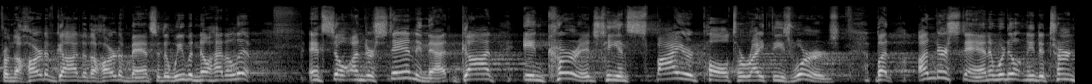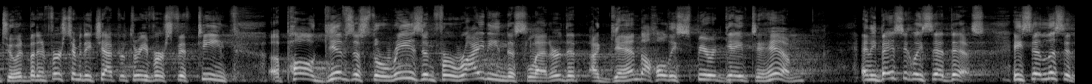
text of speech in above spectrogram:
from the heart of God to the heart of man so that we would know how to live. And so, understanding that, God encouraged, He inspired Paul to write these words. But understand, and we don't need to turn to it, but in 1 Timothy chapter 3, verse 15, uh, Paul gives us the reason for writing this letter that, again, the Holy Spirit gave to him. And he basically said this He said, Listen,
